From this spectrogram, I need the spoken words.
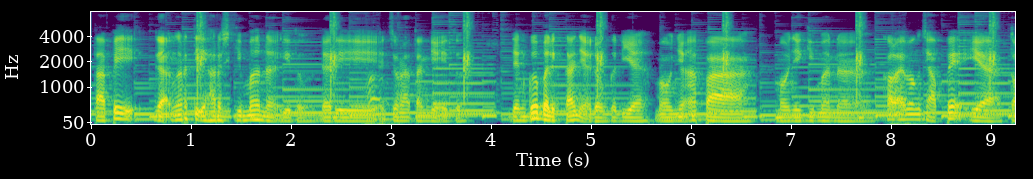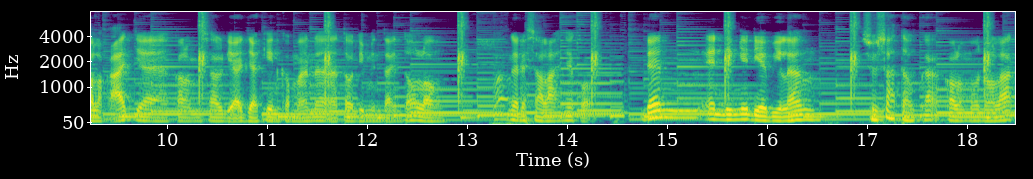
tapi gak ngerti harus gimana gitu dari curhatan dia itu. Dan gue balik tanya dong ke dia, maunya apa, maunya gimana. Kalau emang capek ya tolak aja, kalau misal diajakin ke mana atau dimintain tolong. Gak ada salahnya kok. Dan endingnya dia bilang, susah tau kak kalau mau nolak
